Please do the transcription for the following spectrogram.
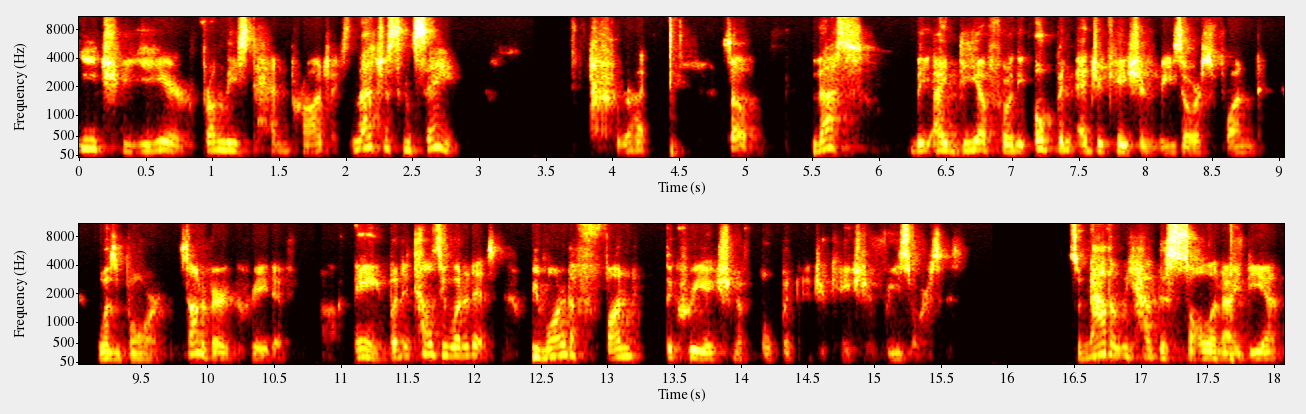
each year from these 10 projects. And that's just insane, right? So thus, the idea for the Open Education Resource Fund was born. It's not a very creative but it tells you what it is. We wanted to fund the creation of open education resources. So now that we have this solid idea,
